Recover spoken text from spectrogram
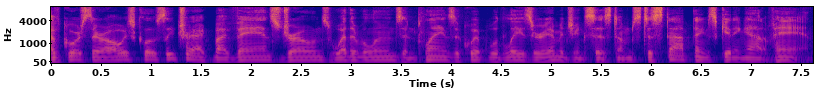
Of course, they're always closely tracked by vans, drones, weather balloons, and planes equipped with laser imaging systems to stop things getting out of hand.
